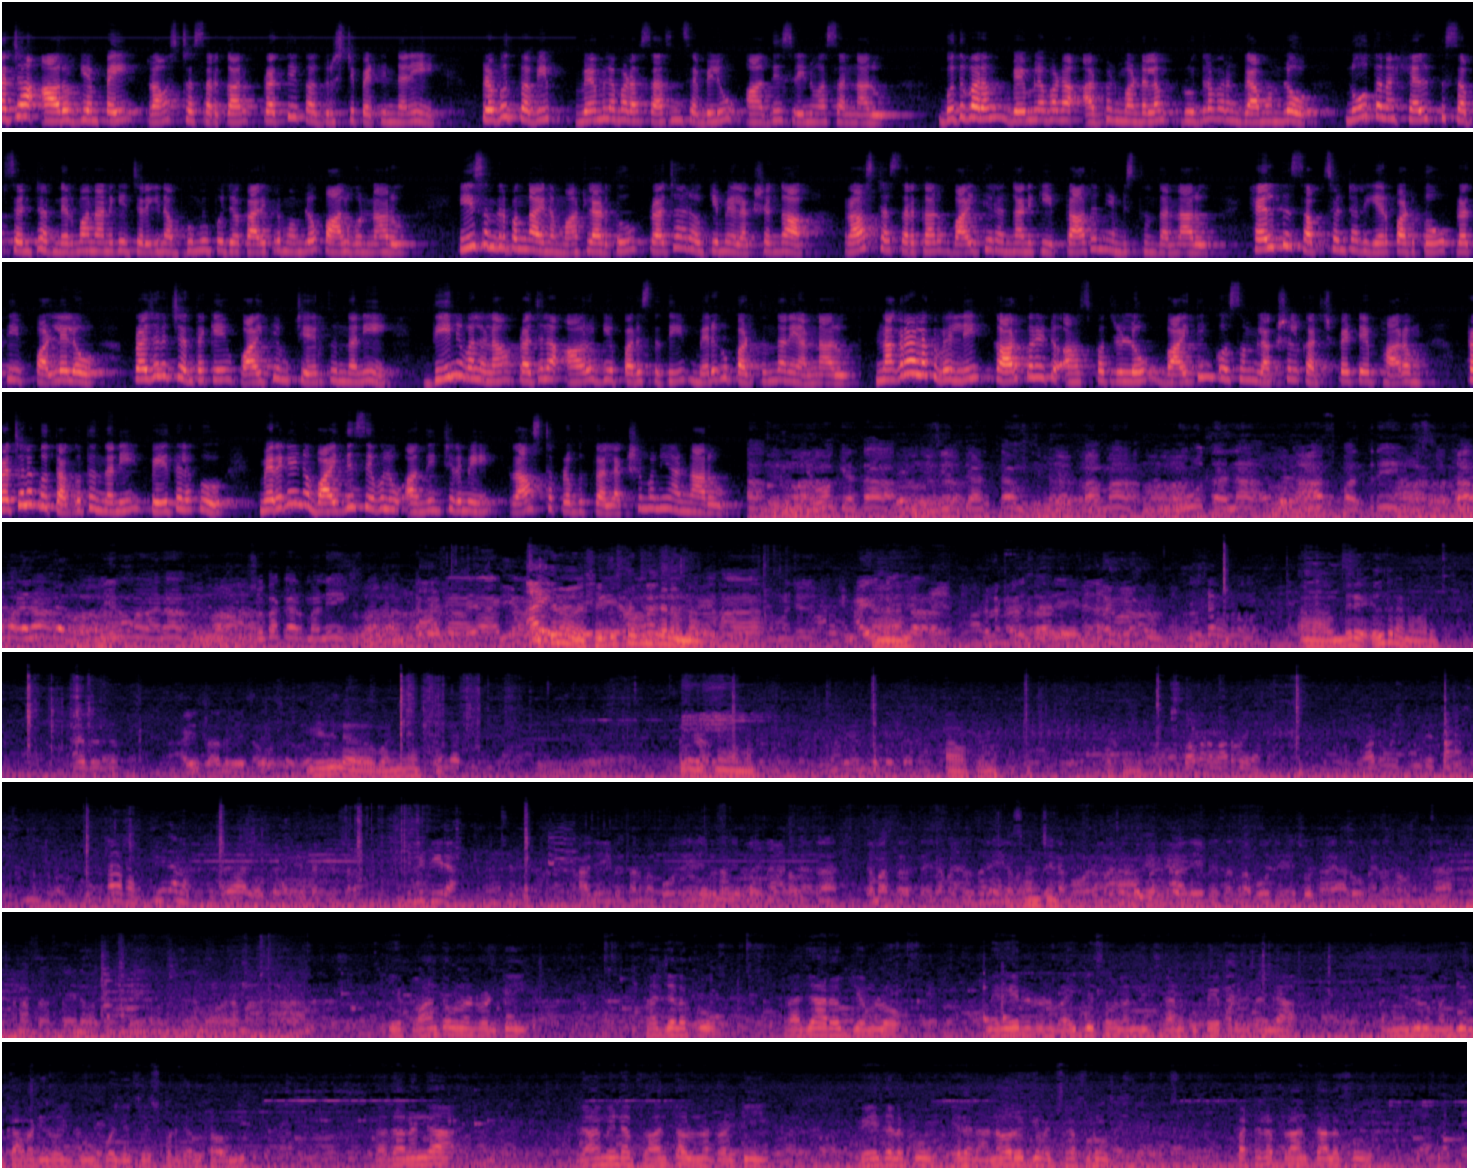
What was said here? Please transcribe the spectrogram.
ప్రజా ఆరోగ్యంపై రాష్ట్ర సర్కార్ ప్రత్యేక దృష్టి పెట్టిందని ప్రభుత్వ విప్ వేములవాడ శాసనసభ్యులు ఆది శ్రీనివాస్ అన్నారు. బుధవారం వేములవాడ అర్బన్ మండలం రుద్రవరం గ్రామంలో నూతన హెల్త్ సబ్ సెంటర్ నిర్మాణానికి జరిగిన భూమి పూజ కార్యక్రమంలో పాల్గొన్నారు. ఈ సందర్భంగా ఆయన మాట్లాడుతూ ప్రజారోగ్యమే లక్ష్యంగా రాష్ట్ర సర్కార్ వైద్య రంగానికి ప్రాధాన్యమిస్తుందన్నారు హెల్త్ సబ్ సెంటర్ ఏర్పాటుతో ప్రతి పల్లెలో ప్రజల చెంతకే వైద్యం చేరుతుందని దీని వలన ప్రజల ఆరోగ్య పరిస్థితి మెరుగుపడుతుందని అన్నారు. నగరాలకు వెళ్ళి కార్పొరేట్ ఆసుపత్రుల్లో వైద్యం కోసం లక్షలు ఖర్చు పెట్టే భారం ప్రజలకు తగ్గుతుందని పేదలకు మెరుగైన వైద్య సేవలు అందించడమే రాష్ట్ర ప్రభుత్వ లక్ష్యమని అన్నారు. యోగ్యత ఆసుపత్రి నిర్మాణ శుభకర్మని మీరు వెళ్తారన్న మరి? ఐదు సార్లు వేస్తారు వన్ వస్తాం. ఓకే ఓకే సంచి. ఈ ప్రాంతంలో ఉన్నటువంటి ప్రజలకు ప్రజారోగ్యంలో మెరుగైనటువంటి వైద్య సేవలు అందించడానికి ఉపయోగపడే విధంగా నిధులు మంజూరు కాబట్టి ఈరోజు భూమి పూజ చేసుకోవడం జరుగుతూ ఉంది. ప్రధానంగా గ్రామీణ ప్రాంతాలు ఉన్నటువంటి పేదలకు ఏదైనా అనారోగ్యం వచ్చినప్పుడు పట్టణ ప్రాంతాలకు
